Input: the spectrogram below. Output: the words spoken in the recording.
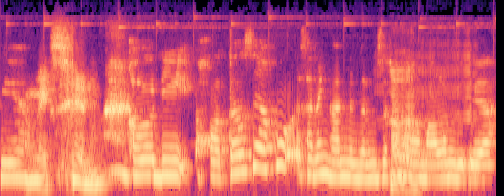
Iya. Make sense. Kalau di hotel sih aku sering kan denger misalkan malam-malam gitu ya.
